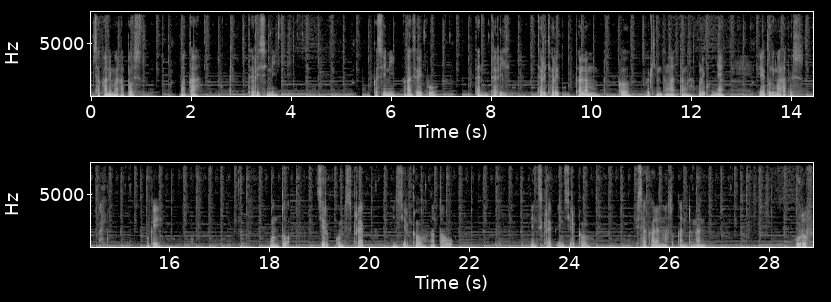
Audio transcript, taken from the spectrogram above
Misalkan 500 maka dari sini ke sini akan 1000 dan dari jari-jari dalam ke bagian tengah-tengah poligonnya yaitu 500 Oke. Okay. Untuk circumscribe in circle atau inscribe in circle bisa kalian masukkan dengan huruf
